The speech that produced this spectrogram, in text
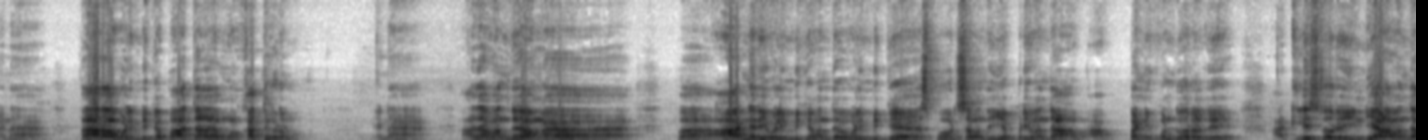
என்ன பாரா ஒலிம்பிக்கை பார்த்து அதை அவங்க கற்றுக்கிடணும் என்ன அதை வந்து அவங்க இப்போ ஆர்டினரி ஒலிம்பிக்கை வந்து ஒலிம்பிக் ஸ்போர்ட்ஸை வந்து எப்படி வந்து அப் பண்ணி கொண்டு வர்றது? அட்லீஸ்ட் ஒரு இந்தியாவில் வந்து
